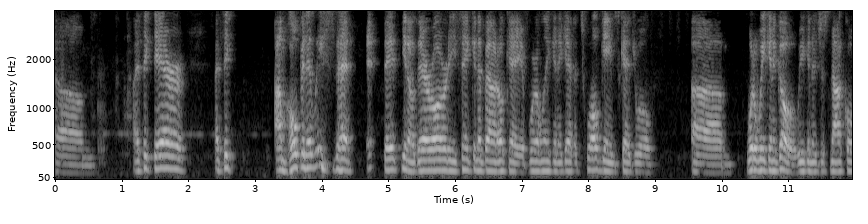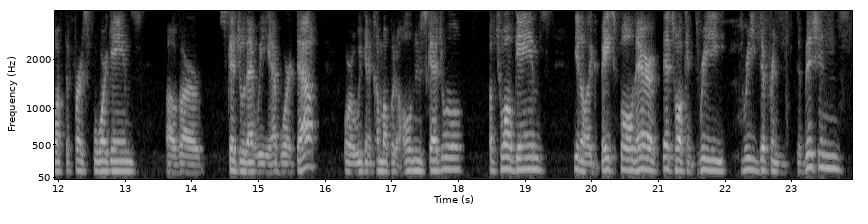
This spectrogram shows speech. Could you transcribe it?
Um, I think they're, I think I'm hoping at least that they, you know, they're already thinking about, okay, if we're only going to get a 12 game schedule, um, what are we going to go? Are we going to just knock off the first four games of our schedule that we have worked out, or are we going to come up with a whole new schedule of 12 games? You know, like baseball, they're they're talking three three different divisions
